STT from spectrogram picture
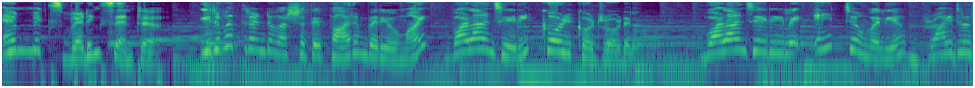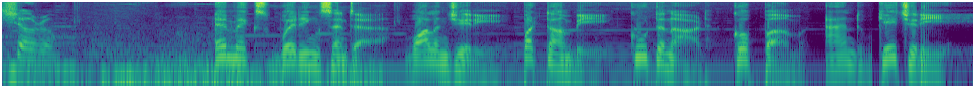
എം എക്സ് വെഡിംഗ് സെന്റർ ഇരുപത്തിരണ്ട് വർഷത്തെ പാരമ്പര്യവുമായി വളാഞ്ചേരി കോഴിക്കോട് റോഡിൽ. വളാഞ്ചേരിയിലെ ഏറ്റവും വലിയ bridal showroom. MX Wedding Center, Valanjiri, Pattambi, Kutanad, Koppam and Kecheri.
